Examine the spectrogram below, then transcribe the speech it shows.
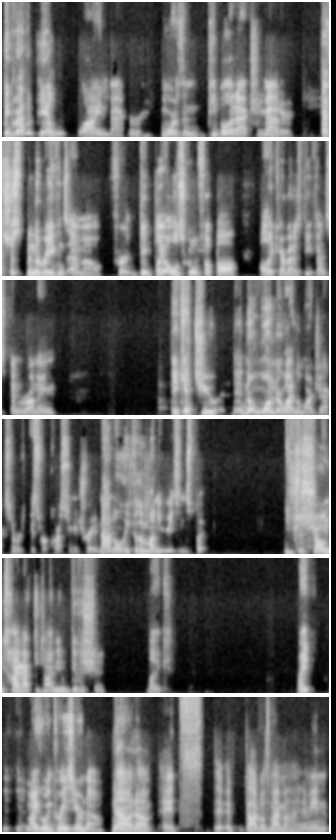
they'd rather pay a linebacker more than people that actually matter. That's just been the Ravens' MO for they play old school football. All they care about is defense and running. They get you. No wonder why Lamar Jackson is requesting a trade. Not only for the money reasons, but you've just shown time after time you don't give a shit. Like, right? Am I going crazy or no? No, no, it's it, it boggles my mind. I mean,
